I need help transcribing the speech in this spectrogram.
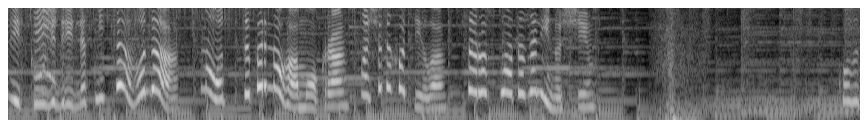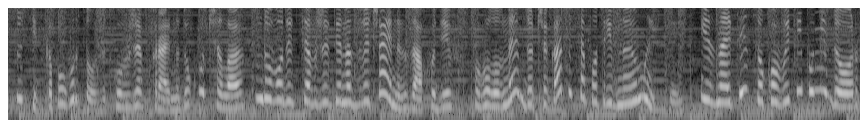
звідки у відрі для сміття вода? Ну от тепер нога мокра. А що ти хотіла? Це розплата за лінощі. Коли сусідка по гуртожитку вже вкрай надокучила, доводиться вжити надзвичайних заходів. Головне дочекатися потрібної миті і знайти соковитий помідор.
